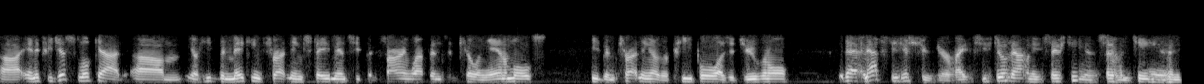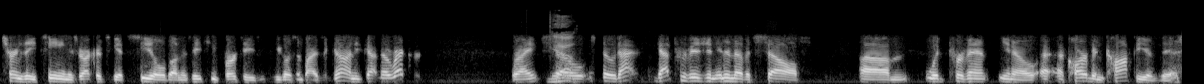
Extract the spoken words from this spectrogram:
Uh, and if you just look at, um, you know, he'd been making threatening statements. He'd been firing weapons and killing animals. He'd been threatening other people as a juvenile. That, and that's the issue here, right? So he's doing that when he's 16 and 17, and when he turns 18, his records get sealed. On his 18th birthday, he goes and buys a gun. He's got no record, right? So, so that that provision in and of itself um, would prevent, you know, a, a carbon copy of this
